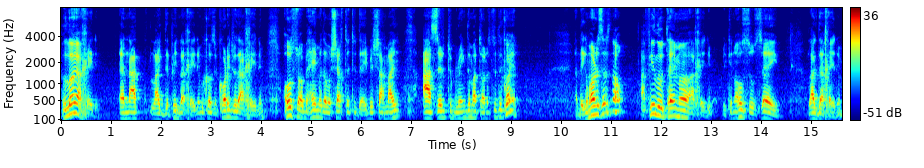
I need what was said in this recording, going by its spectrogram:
but and not like the pin achedim, because according to the achedim, also a behemoth that was shechted today b'shamay aser to bring the matonis to the kohen. And the Gemara says no. Afilu tema achedim. We can also say like the achedim.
